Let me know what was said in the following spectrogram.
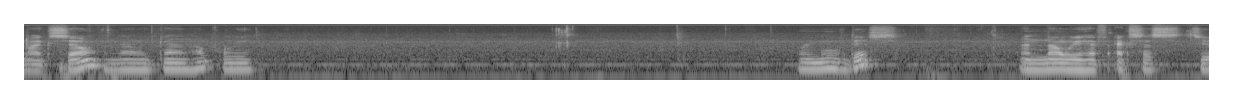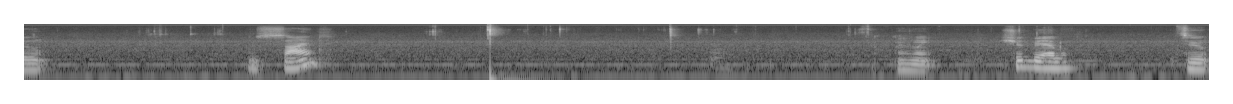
like so and now we can hopefully remove this. And now we have access to the side and should be able to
